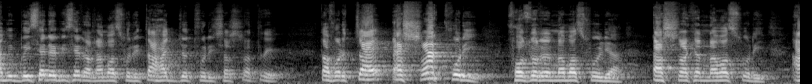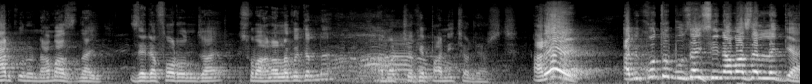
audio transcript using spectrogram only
আমি বিছারে বিছারা নামাজ পড়ি তাহাজ্জত পড়ি শেষরাত্রে তারপরে চায় এশরাক পড়ি, ফজরের নামাজ পড়িয়া এশরাকের নামাজ পড়ি, আর কোনো নামাজ নাই, যেটা ফরন যায় সবাই হানাল্লা কইতেন না, আমার চোখে পানি চলে আসছে। আরে, আমি কত বুঝাইছি নামাজের লেগিয়া,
